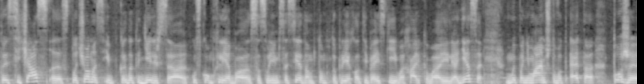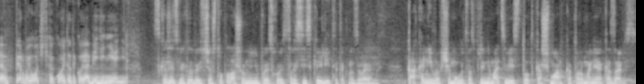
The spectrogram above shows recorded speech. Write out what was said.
То есть сейчас э, сплоченность, и когда ты делишься куском хлеба со своим соседом, том, кто приехал тебя из Киева, Харькова или Одессы, мы понимаем, что вот это тоже в первую очередь какое-то такое объединение. Скажите, Михаил Борисович, а что, по вашему мнению, происходит с российской элитой, так называемой? Как они вообще могут воспринимать весь тот кошмар, в котором они оказались?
